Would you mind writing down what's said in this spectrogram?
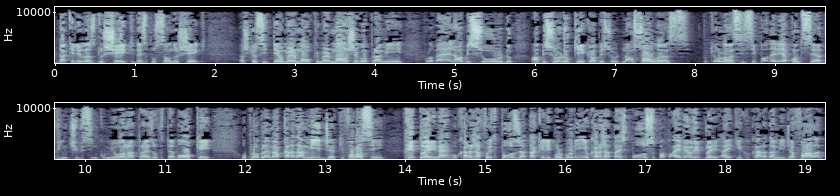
daquele lance do Sheik, da expulsão do Sheik. Acho que eu citei o meu irmão, que o meu irmão chegou pra mim, falou, velho, é um absurdo. Absurdo o que que é um absurdo? Não só o lance. Porque o lance em si poderia acontecer há 25 mil anos atrás no futebol, ok. O problema é o cara da mídia, que falou assim, replay, né? O cara já foi expulso, já tá aquele burburinho, o cara já tá expulso, papai, aí vem o replay. Aí o que, que o cara da mídia fala?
